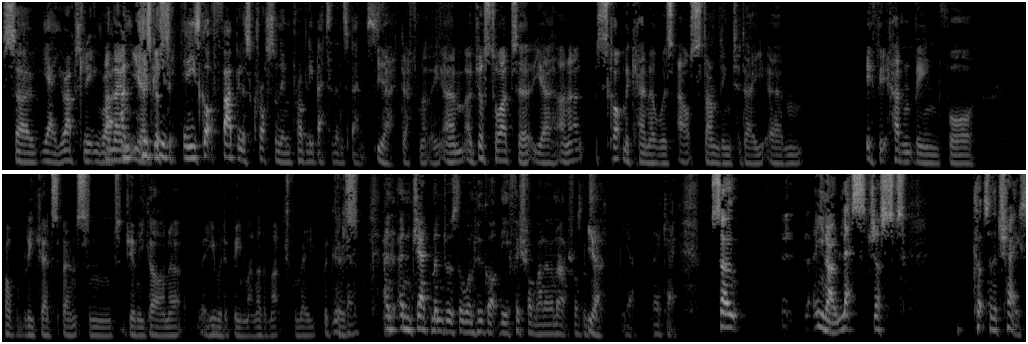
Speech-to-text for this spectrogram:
So yeah, you're absolutely right. And And, yeah, he's, he's- and he's got fabulous cross on him, probably better than Spence. Yeah, definitely. Um, uh, just to add to yeah, and uh, Scott McKenna was outstanding today. Um, if it hadn't been for probably Jed Spence and Jimmy Garner, he would have been man of the match for me because Okay. And and Jedmond was the one who got the official man of the match, wasn't Yeah. he? Yeah. Okay. So, you know, let's just cut to the chase.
